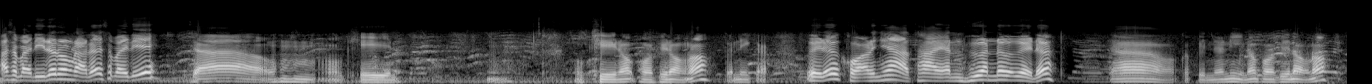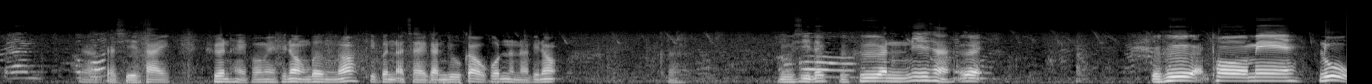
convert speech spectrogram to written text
อะสบายดีเด้อน้องหลานเด้อสบายดี เจ้าอืมโอเคอืมโอเคเนาะพอพี่น้องเนาะตอนนี้ก็เอ้ยเด้อขออนุญาตถ่ายอันเฮือนเด้อเอ้ยเด้อ เจ้าก็เป็นแนวนี้เนาะพอพี่น้องเนาะเจ้าก็สีไทยเฮือนให้พ่อแม่พี่น้องเบิ่งเนาะที่เพิ่นอาศัยกันอยู่เก้าคนนั่นน่ะพี่น้องก็อยู่สิเด้อก็คืออันนี้ซะเอ้ยก็คือพ่อแม่ลูก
